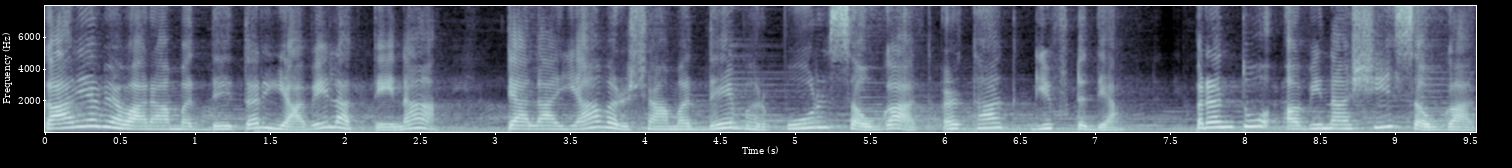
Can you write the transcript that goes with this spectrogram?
कार्यव्यवहारामध्ये तर यावे लागते ना? त्याला या वर्षामध्ये भरपूर सौगात अर्थात गिफ्ट द्या. परंतु अविनाशी सौगात.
